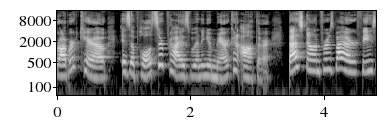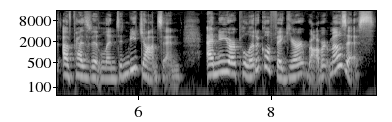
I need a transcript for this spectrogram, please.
Robert Caro is a Pulitzer Prize winning American author, best known for his biographies of President Lyndon B. Johnson and New York political figure Robert Moses.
